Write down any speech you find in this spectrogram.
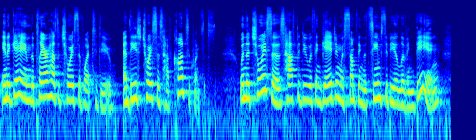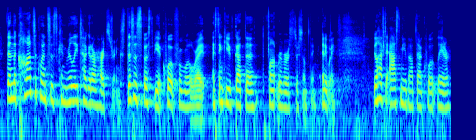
In a game, the player has a choice of what to do, and these choices have consequences. When the choices have to do with engaging with something that seems to be a living being, then the consequences can really tug at our heartstrings. This is supposed to be a quote from Will Wright. I think you've got the font reversed or something. Anyway, you'll have to ask me about that quote later.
